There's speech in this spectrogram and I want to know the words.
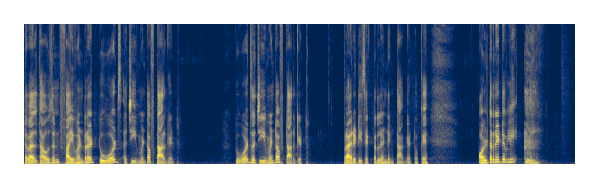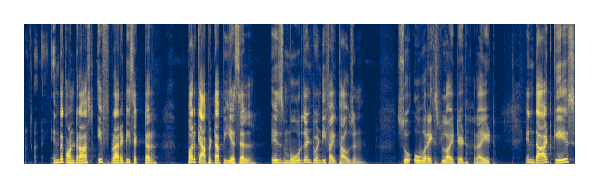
12,500 towards achievement of target. Towards achievement of target. Priority sector lending target. Okay. Alternatively, in the contrast, if priority sector per capita PSL is more than 25,000, so overexploited, right? In that case,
